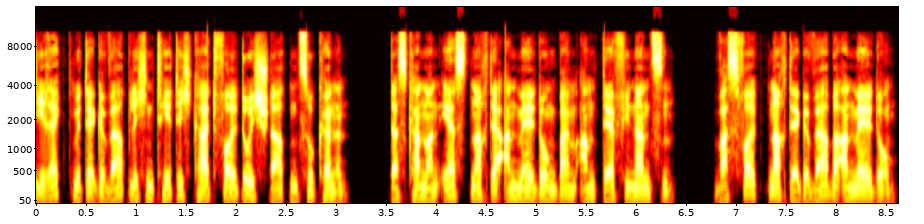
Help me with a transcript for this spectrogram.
direkt mit der gewerblichen Tätigkeit voll durchstarten zu können. Das kann man erst nach der Anmeldung beim Amt der Finanzen. Was folgt nach der Gewerbeanmeldung?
